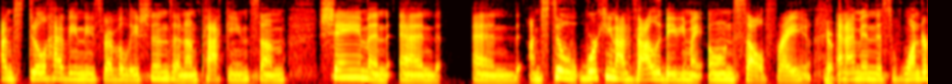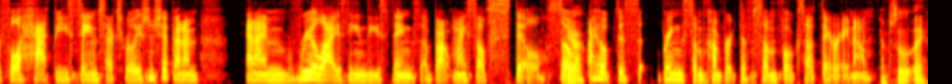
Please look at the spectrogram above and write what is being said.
I'm still having these revelations and unpacking some shame and and and I'm still working on validating my own self, right? Yep. And I'm in this wonderful, happy same-sex relationship, and I'm and I'm realizing these things about myself still. So Yeah. I hope this brings some comfort to some folks out there right now. Absolutely.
